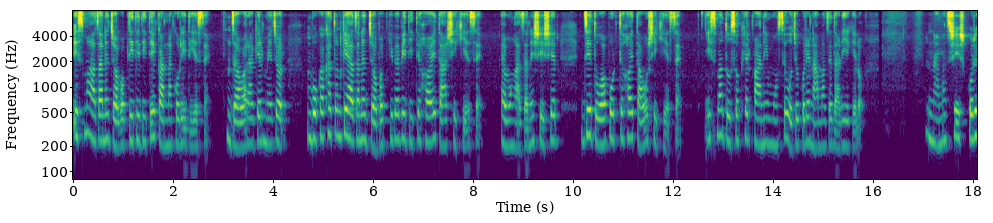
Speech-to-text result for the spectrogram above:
ইসমা আজানের জবাব দিতে দিতে কান্না করেই দিয়েছে। যাওয়ার আগের মেজর বোকা খাতুনকে আজানের জবাব কীভাবে দিতে হয় তা শিখিয়েছে এবং আজানের শেষের যে দোয়া পড়তে হয় তাও শিখিয়েছে। ইসমা দুচোখের পানি মুছে উজু করে নামাজে দাঁড়িয়ে গেল। নামাজ শেষ করে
